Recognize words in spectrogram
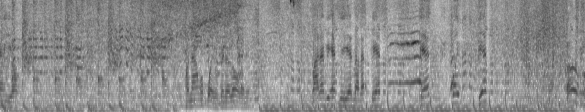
ยังอีกเหรอเพราะน้ำเขาปล่อยมันเป็นระลอกอันนี้ มาแล้วพีเอสมีเอสมาแล้วพีเอสพีเอสปล่อยพีเอสโอ้โห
